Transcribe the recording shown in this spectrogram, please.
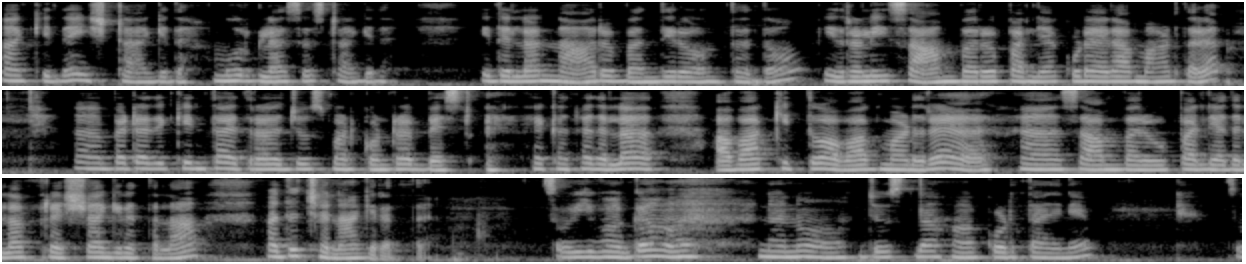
ಹಾಕಿದ್ದೆ. ಇಷ್ಟ ಆಗಿದೆ. ಮೂರು ಗ್ಲಾಸಷ್ಟು ಆಗಿದೆ. ಇದೆಲ್ಲ ನಾರು ಬಂದಿರೋ ಅಂಥದ್ದು. ಇದರಲ್ಲಿ ಸಾಂಬಾರು, ಪಲ್ಯ ಕೂಡ ಎಲ್ಲ ಮಾಡ್ತಾರೆ. ಬಟ್ ಅದಕ್ಕಿಂತ ಈ ಥರ ಜ್ಯೂಸ್ ಮಾಡಿಕೊಂಡ್ರೆ ಬೆಸ್ಟ್. ಯಾಕಂದರೆ ಅದೆಲ್ಲ ಅವಾಗಿತ್ತು ಅವಾಗ ಮಾಡಿದ್ರೆ ಸಾಂಬಾರು, ಪಲ್ಯ ಅದೆಲ್ಲ ಫ್ರೆಶ್ ಆಗಿರುತ್ತಲ್ಲ, ಅದು ಚೆನ್ನಾಗಿರುತ್ತೆ. ಸೊ ಇವಾಗ ನಾನು ಜ್ಯೂಸನ್ನ ಹಾಕ್ಕೊಡ್ತಾಯಿದ್ದೀನಿ ಸೊ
